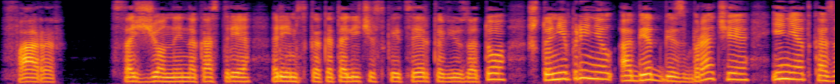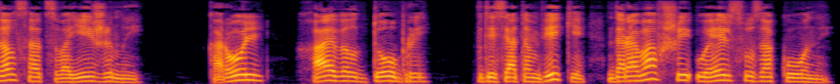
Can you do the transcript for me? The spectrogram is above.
Фаррер, сожженный на костре римско-католической церковью за то, что не принял обет безбрачия и не отказался от своей жены. Король Хайвел Добрый, в X веке даровавший Уэльсу законы.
